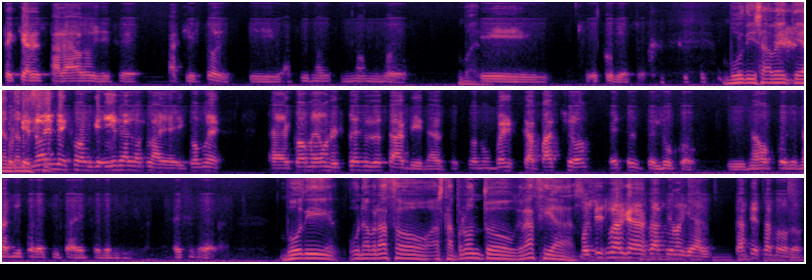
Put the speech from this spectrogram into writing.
te quedas parado y dices, aquí estoy y aquí no, no me muevo. Y es curioso. Buddy sabe que Porque Andalucía... no hay mejor que ir a la playa y comer eh, come un espeso de sardinas con un buen capacho, eso es de lujo. Y no puede nadie por quitar eso de mi vida. Eso es verdad. Buddy, un abrazo, hasta pronto, gracias. Muchísimas gracias, Miguel. Gracias a todos.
